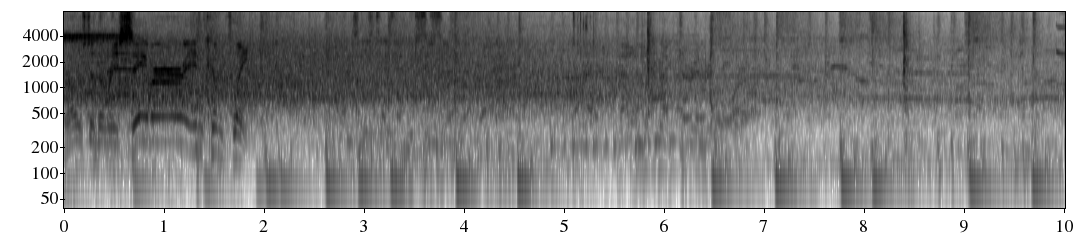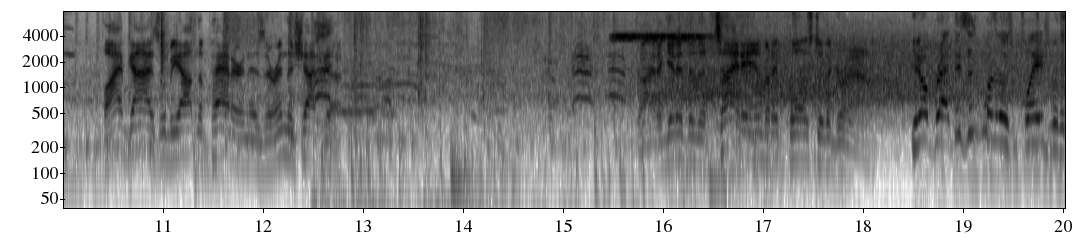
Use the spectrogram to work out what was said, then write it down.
Throws to the receiver, incomplete. Five guys will be out in the pattern as they're in the shotgun. Trying to get it to the tight end, but it falls to the ground. You know, Brad, this is one of those plays where the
